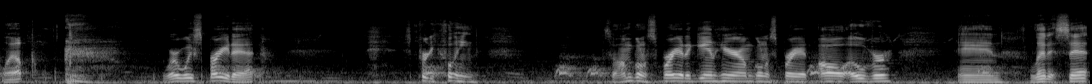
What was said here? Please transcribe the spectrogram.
Well, where we sprayed at it's pretty clean. So I'm gonna spray it again here. I'm gonna spray it all over and let it set.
